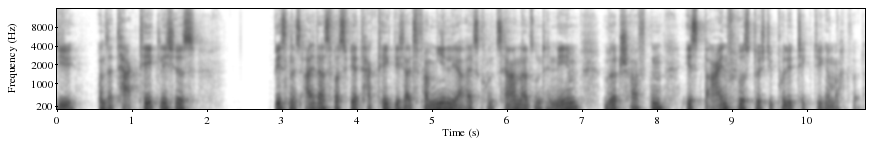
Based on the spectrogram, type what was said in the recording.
die unser tagtägliches Business, all das, was wir tagtäglich als Familie, als Konzern, als Unternehmen wirtschaften, ist beeinflusst durch die Politik, die gemacht wird.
